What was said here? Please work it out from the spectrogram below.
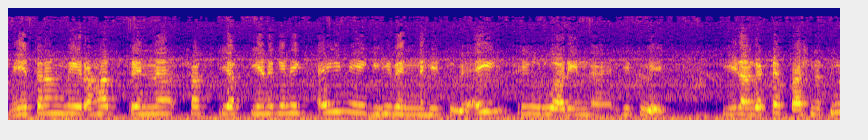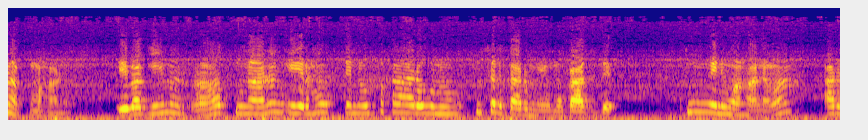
මේ තරම් මේ රහත් වෙන්න ශක්තියක් තියෙන කෙනෙක් ඇයි මේ ගිහි වෙන්න හිතුවේ? ඇයි සිවුරු අරින්න හිතුවේ? ඊළඟට ප්‍රශ්න තුනක් මහනවා. ඒ වගේම රහත් වුණා නම් ඒ රහත් වෙන්න උපකාර වුණු කුසල කර්මය මොකද්ද? තුන්වෙනි වහනවා අර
